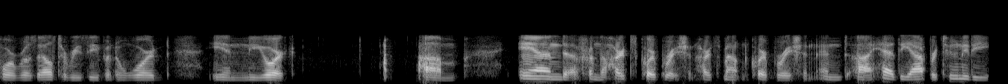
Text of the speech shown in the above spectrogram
for Roselle to receive an award in New York, um, and uh, from the Hartz Corporation, Hartz Mountain Corporation, and I had the opportunity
